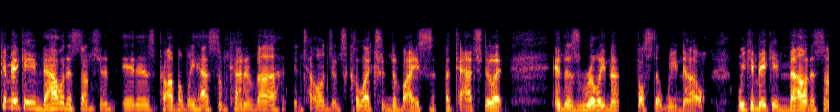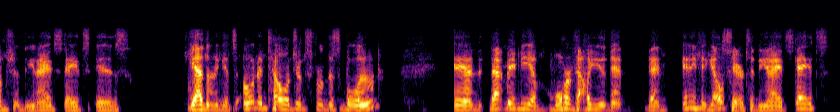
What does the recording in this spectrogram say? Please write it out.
can make a valid assumption it is probably has some kind of uh, intelligence collection device attached to it, and there's really nothing else that we know. We can make a valid assumption the United States is gathering its own intelligence from this balloon, and that may be of more value than than anything else here to the United States.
